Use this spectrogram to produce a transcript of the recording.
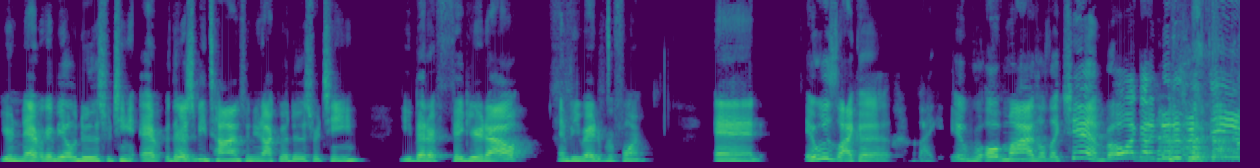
you're never gonna be able to do this routine. Ever. There's gonna be times when you're not gonna do this routine. You better figure it out and be ready to perform. And it was like a like it opened my eyes. I was like, "Champ, bro, I gotta do this routine.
